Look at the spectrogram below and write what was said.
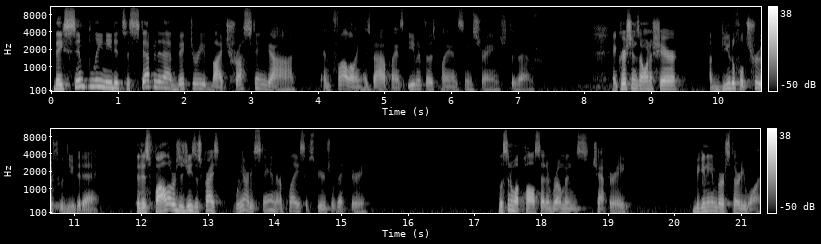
They simply needed to step into that victory by trusting God and following his battle plans, even if those plans seem strange to them. And Christians, I want to share a beautiful truth with you today that as followers of Jesus Christ, we already stand in a place of spiritual victory. Listen to what Paul said in Romans chapter 8, beginning in verse 31.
